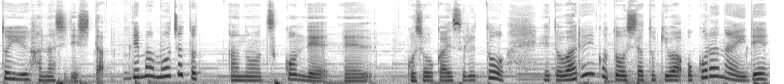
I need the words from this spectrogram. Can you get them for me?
という話でした。で、まあ、もうちょっとあの突っ込んで、えーご紹介すると、えっと、悪いことをした時は怒らないで、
